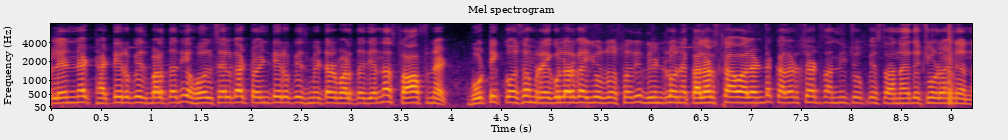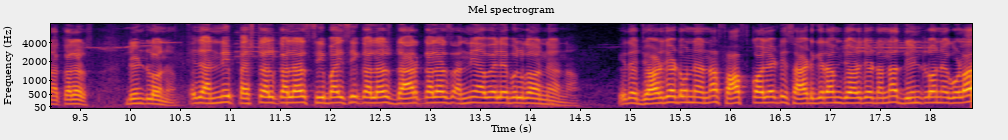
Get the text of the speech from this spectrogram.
ప్లేన్ నెట్ థర్టీ రూపీస్ పడుతుంది హోల్సేల్గా ట్వంటీ రూపీస్ మీటర్ పడుతుంది అన్న సాఫ్ట్ నెట్ బూటిక్ కోసం రెగ్యులర్గా యూజ్ వస్తుంది. దీంట్లోనే కలర్స్ కావాలంటే కలర్ షర్ట్స్ అన్నీ చూపిస్తాను అయితే చూడండి అన్న కలర్స్ దీంట్లోనే. ఇది అన్ని పెస్టల్ కలర్స్ సిబైసీ కలర్స్ డార్క్ కలర్స్ అన్నీ అవైలబుల్గా ఉన్నాయన్న ఇదే జార్జెట్ ఉన్నాయన్న సాఫ్ట్ క్వాలిటీ సాట్ గ్రామ్ జార్జెట్ అన్న. దీంట్లోనే కూడా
